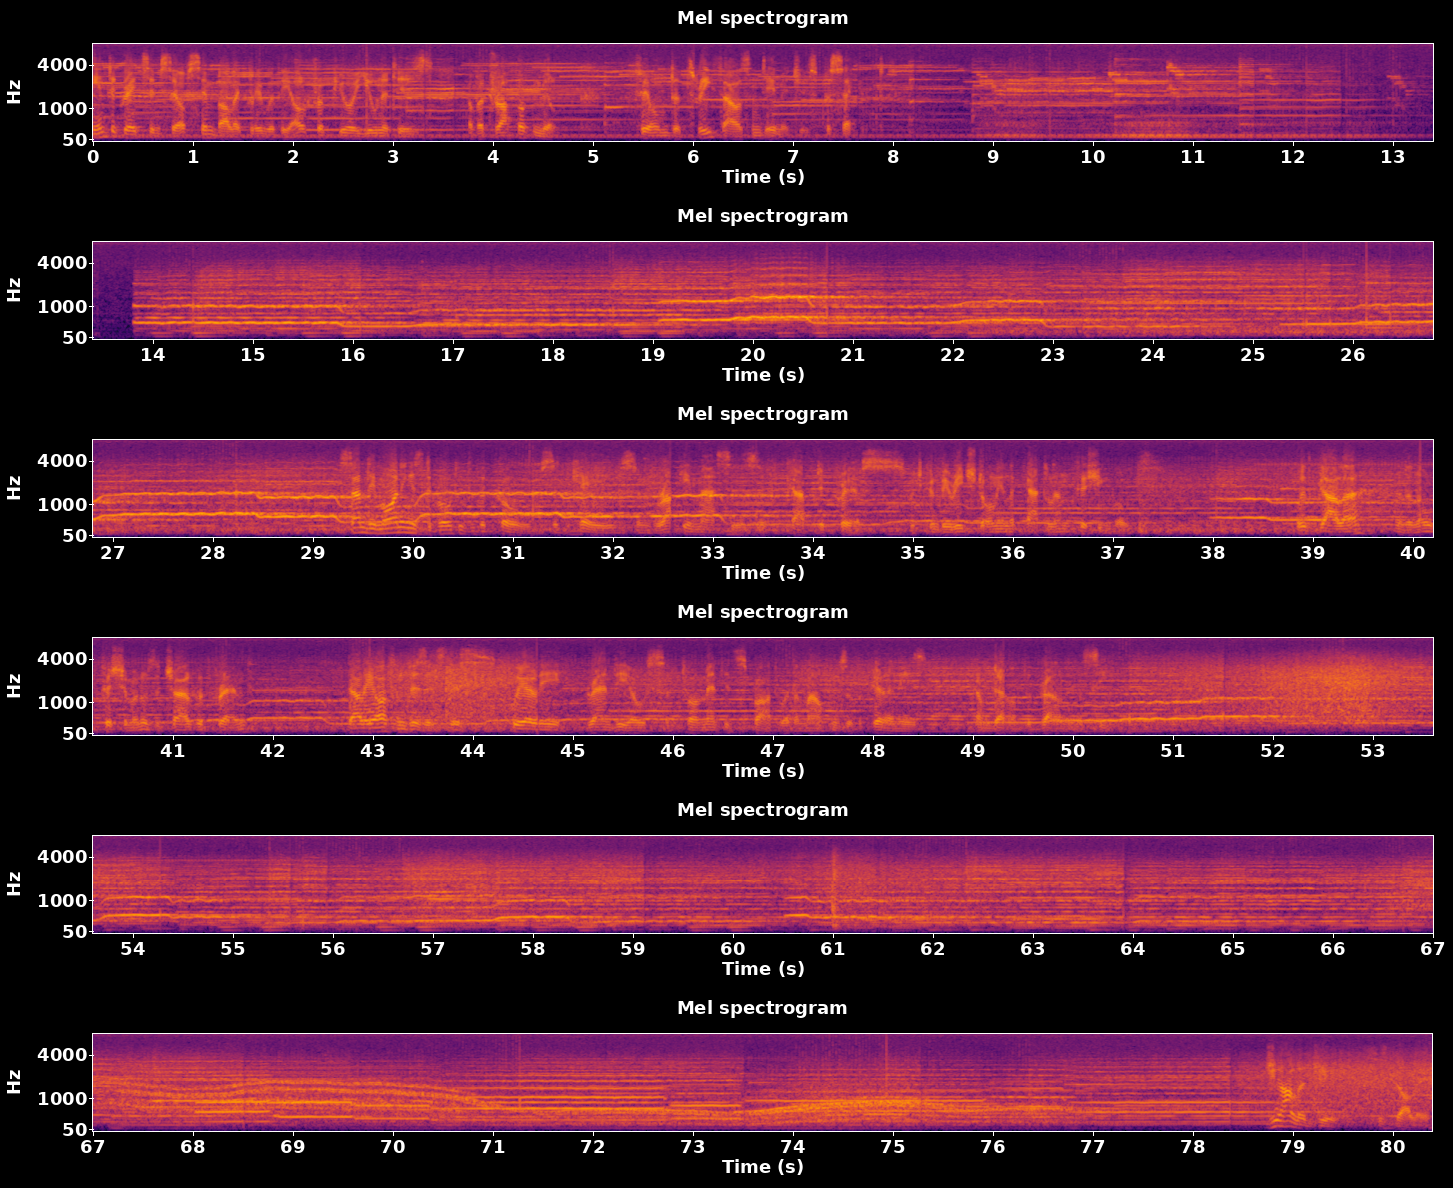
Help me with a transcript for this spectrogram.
integrates himself symbolically with the ultra-pure unities of a drop of milk, filmed at 3,000 images per second. Morning is devoted to the coves and caves and rocky masses of Cap de Creus, which can be reached only in the Catalan fishing boats. With Gala and an old fisherman who's a childhood friend, Dali often visits this queerly grandiose and tormented spot where the mountains of the Pyrenees come down to drown in the sea. Geology, says Dali,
